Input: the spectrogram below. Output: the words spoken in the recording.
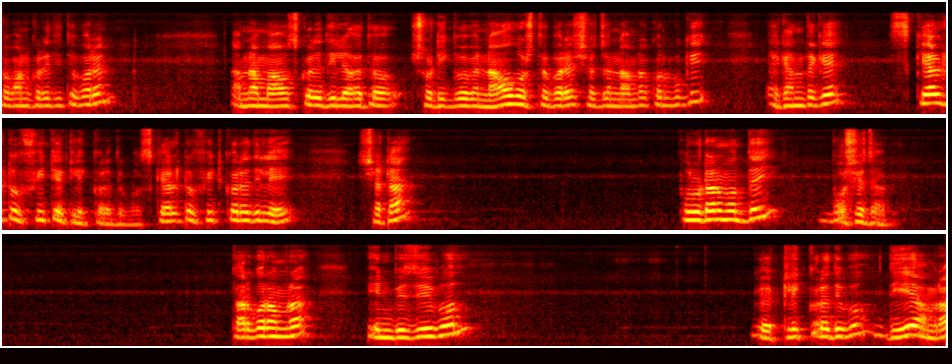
সমান করে দিতে পারেন। আমরা মাউস করে দিলে হয়তো সঠিকভাবে নাও বসতে পারে, সেজন্য আমরা করব কি? এখান থেকে স্কেল টু ফিটে ক্লিক করে দেবো। স্কেল টু ফিট করে দিলে সেটা পুরোটার মধ্যেই বসে যাবে। তারপর আমরা ইনভিজিবল ক্লিক করে দিব, দিয়ে আমরা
